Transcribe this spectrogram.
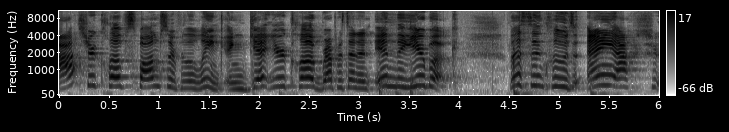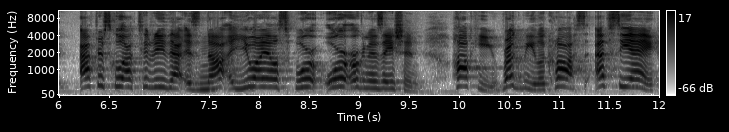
ask your club sponsor for the link and get your club represented in the yearbook. This includes any after school activity that is not a UIL sport or organization. Hockey, rugby, lacrosse, FCA,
